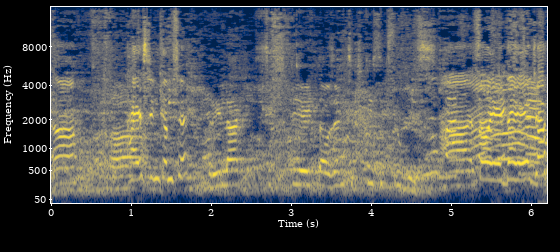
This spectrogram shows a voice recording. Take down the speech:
Uh, uh highest income, sir? 3 lakh 68,066 rupees. Uh, so at the age of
